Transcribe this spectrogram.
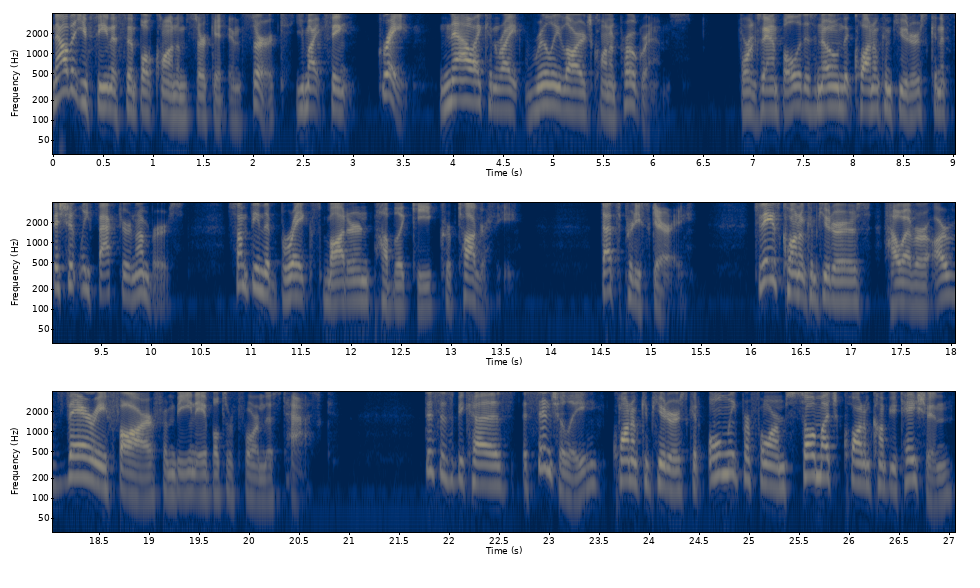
Now that you've seen a simple quantum circuit in Cirq, you might think, Great, now I can write really large quantum programs. For example, it is known that quantum computers can efficiently factor numbers, something that breaks modern public key cryptography. That's pretty scary. Today's quantum computers, however, are very far from being able to perform this task. This is because, essentially, quantum computers can only perform so much quantum computation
